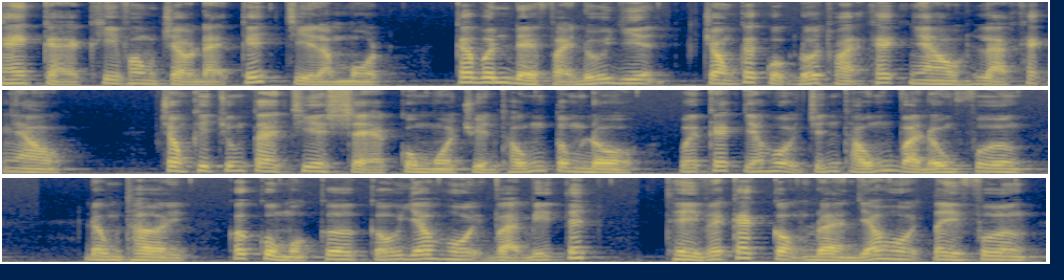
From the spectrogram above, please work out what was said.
ngay cả khi phong trào đại kết chỉ là một, các vấn đề phải đối diện trong các cuộc đối thoại khác nhau là khác nhau. Trong khi chúng ta chia sẻ cùng một truyền thống tông đồ với các giáo hội chính thống và đông phương, đồng thời có cùng một cơ cấu giáo hội và bí tích, thì với các cộng đoàn giáo hội Tây phương,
